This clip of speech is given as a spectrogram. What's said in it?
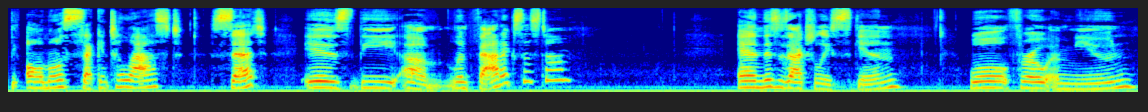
The almost second to last set is the um, lymphatic system, and this is actually skin. We'll throw immune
